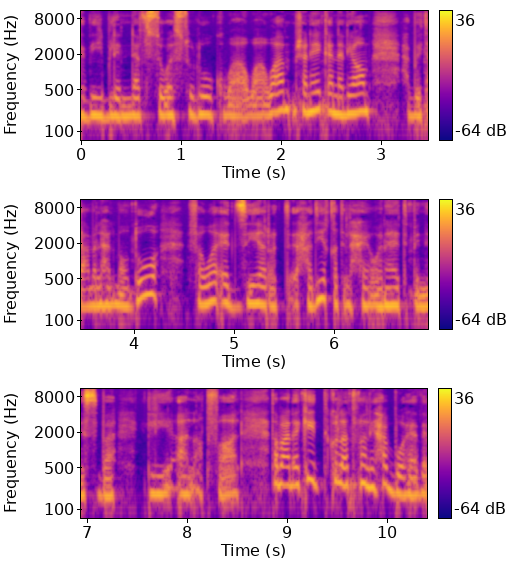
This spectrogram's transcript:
وتهذيب للنفس والسلوك و و مشان هيك أنا اليوم حبيت أعمل هالموضوع فوائد زيارة حديقة الحيوانات بالنسبة للأطفال. طبعا أكيد كل الاطفال يحبوا هذا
